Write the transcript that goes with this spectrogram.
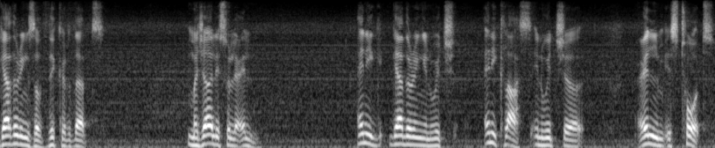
gatherings of dhikr that majalisul ilm, any gathering in which, any class in which uh, ilm is taught,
